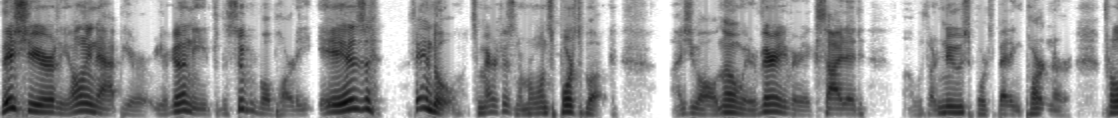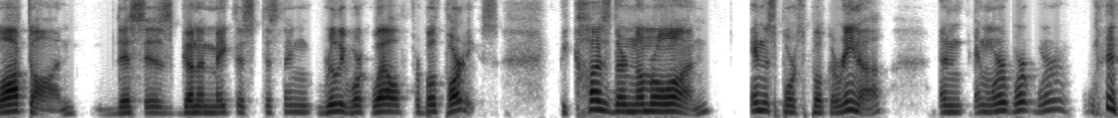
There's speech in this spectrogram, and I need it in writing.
This year, the only app you're you're going to need for the Super Bowl party is FanDuel. It's America's number one sports book. As you all know, we're very very excited uh, with our new sports betting partner. For Locked On, this is going to make this this thing really work well for both parties because they're number one in the sports book arena, and and we're we're we're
